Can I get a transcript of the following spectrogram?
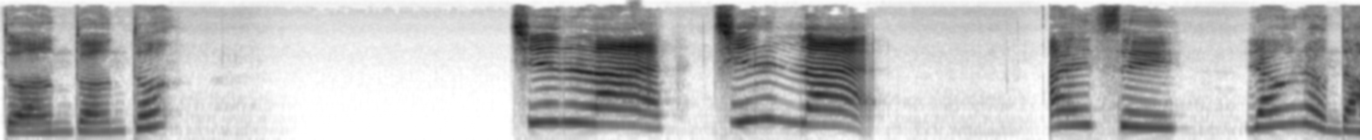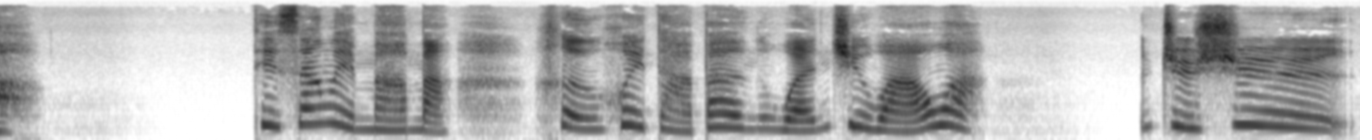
咚咚咚，进来，进来！艾希嚷嚷道。第三位妈妈很会打扮玩具娃娃，只是，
